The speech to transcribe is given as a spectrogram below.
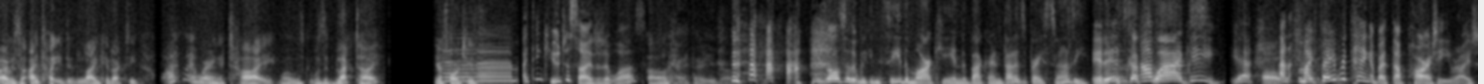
I was. I thought you didn't like it actually. Why am I wearing a tie? What was? Was it black tie? Your fortieth? Um, Um, I think you decided it was. Okay, there you go. There's also that we can see the marquee in the background. That is very snazzy. It is. It's got Snazzy flags. Marquee. Yeah. Oh, and my shit. favorite thing about that party, right?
